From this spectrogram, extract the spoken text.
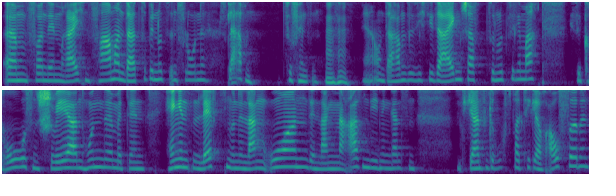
ähm, von den reichen Farmern dazu benutzt, entflohene Sklaven zu finden. Mhm. Ja, und da haben sie sich diese Eigenschaft zunutze gemacht. Diese großen, schweren Hunde mit den hängenden Lefzen und den langen Ohren, den langen Nasen, die den ganzen, die ganzen Geruchspartikel auch aufwirbeln.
